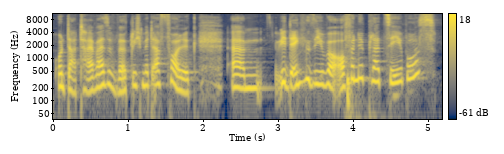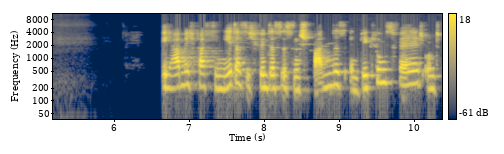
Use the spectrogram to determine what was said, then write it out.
und da teilweise wirklich mit Erfolg. Ähm, wie denken Sie über offene Placebos? Ja, mich fasziniert das. Ich finde, das ist ein spannendes Entwicklungsfeld und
